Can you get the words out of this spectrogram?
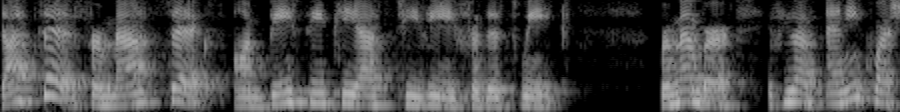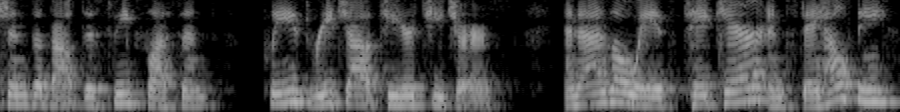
that's it for Math 6 on BCPS TV for this week. Remember, if you have any questions about this week's lessons, please reach out to your teachers. And as always, take care and stay healthy.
